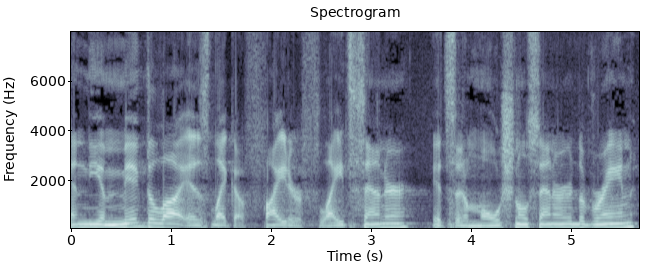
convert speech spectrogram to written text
And the amygdala is like a fight or flight center. It's an emotional center of the brain.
